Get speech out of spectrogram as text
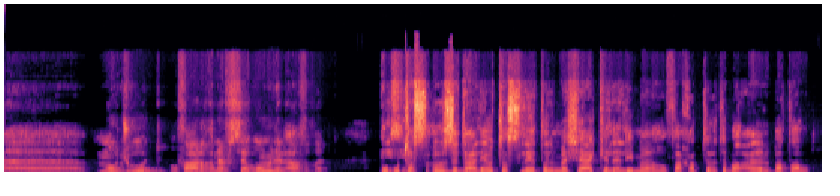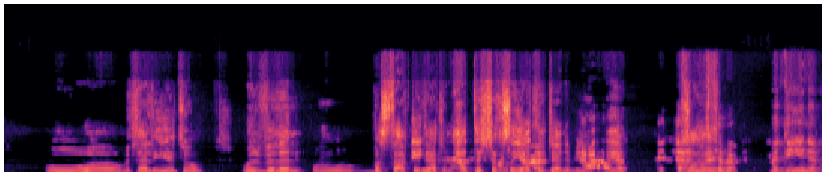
آه، موجود وفارض نفسه ومن الأفضل وتص... وزد عليه وتسليط المشاكل اللي ما هو فقط تعتبر على البطل ومثاليته وال villain وبس تعقيداته إيه؟ حتى الشخصيات الجانبية إيه؟ المجتمع مدينة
